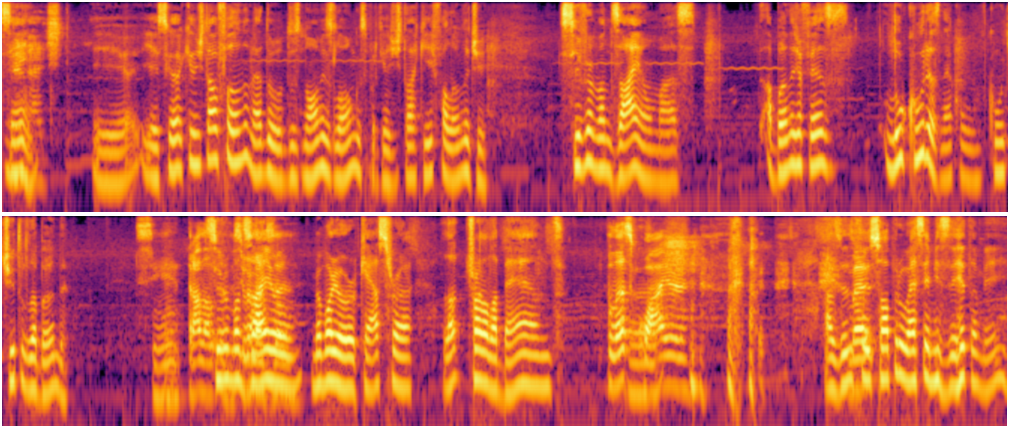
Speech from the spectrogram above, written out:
Sim. Verdade. E, e é isso que a gente tava falando, né? do- dos nomes longos, porque a gente tá aqui falando de Silverman Zion, mas a banda já fez loucuras, né? Com, com o título da banda. Sim, trala, Silverman Silverman Zion, Memorial Orchestra, La, Tralala Band. Plus É. Choir. Às vezes Mas- foi só pro SMZ também.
